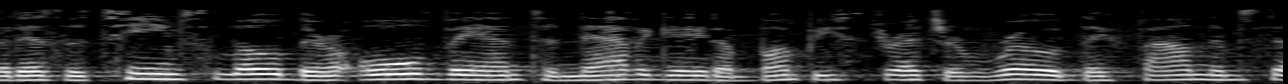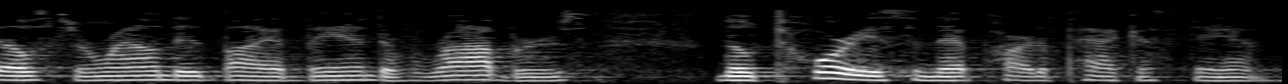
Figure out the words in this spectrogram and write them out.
But as the team slowed their old van to navigate a bumpy stretch of road, they found themselves surrounded by a band of robbers notorious in that part of Pakistan.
